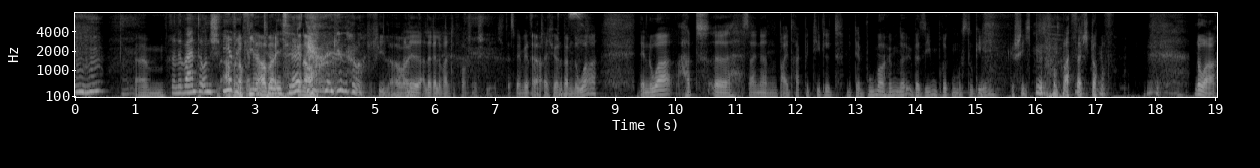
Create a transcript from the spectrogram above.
Mhm. ähm, relevante und schwierige. Aber noch viel Arbeit. Ne? Genau. genau. Noch viel Arbeit. Alle, alle relevante Forschung ist schwierig. Das werden wir jetzt ja, auch gleich hören beim Noah. Der Noah hat äh, seinen Beitrag betitelt mit der Boomer-Hymne Über sieben Brücken musst du gehen. Geschichten vom Wasserstoff. Noah.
